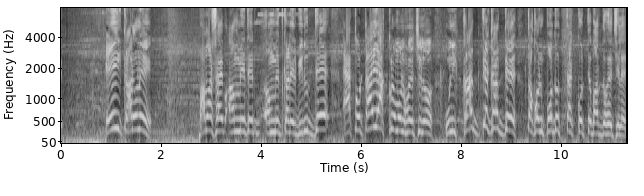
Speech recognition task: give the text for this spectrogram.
এই কারণে বাবা সাহেব আম্বেদের আম্বেদকারের বিরুদ্ধে এতটাই আক্রমণ হয়েছিল, উনি কাঁদতে কাঁদতে তখন পদত্যাগ করতে বাধ্য হয়েছিলেন।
